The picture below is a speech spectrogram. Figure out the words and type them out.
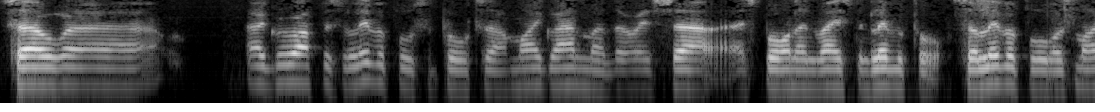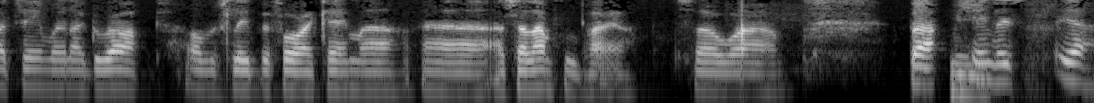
So uh, I grew up as a Liverpool supporter. My grandmother is uh, is born and raised in Liverpool, so Liverpool was my team when I grew up. Obviously, before I came uh, uh, a Southampton player. So, uh, but English, yeah,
